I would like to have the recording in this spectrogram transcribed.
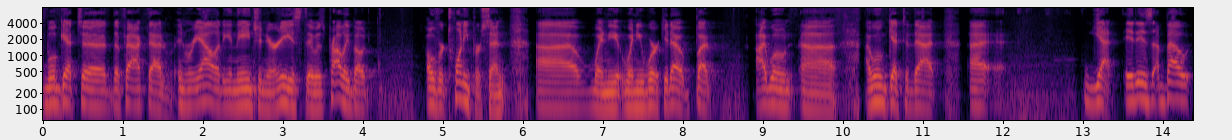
we'll get to the fact that in reality, in the ancient Near East, it was probably about over 20% uh, when you when you work it out but I won't uh, I won't get to that uh, yet. It is about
